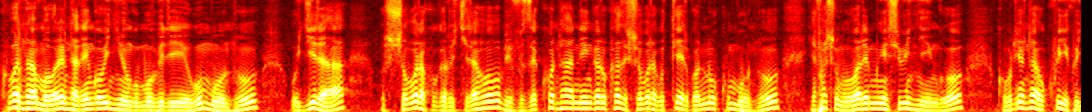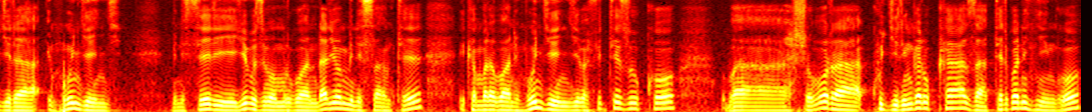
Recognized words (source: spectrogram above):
Kuba nta mubare ntarengwa w'inkingo umubiri w'umuntu ugira ushobora kugarukiraho bivuze ko nta n'ingaruka zishobora guterwa n'uko umuntu yafashe umubare mwinshi w'inkingo ku buryo ntawe ukwiye kugira impungenge. Minisiteri y'ubuzima mu rwanda ariyo minisante ikamara abantu impungenge bafite z'uko bashobora kugira ingaruka zaterwa n'inkingo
